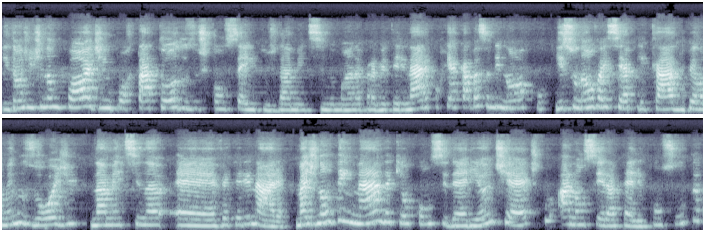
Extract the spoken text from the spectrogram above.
Então a gente não pode importar todos os conceitos da medicina humana para veterinária, porque acaba sendo inócuo. Isso não vai ser aplicado, pelo menos hoje, na medicina é, veterinária. Mas não tem nada que eu considere antiético, a não ser a teleconsulta,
